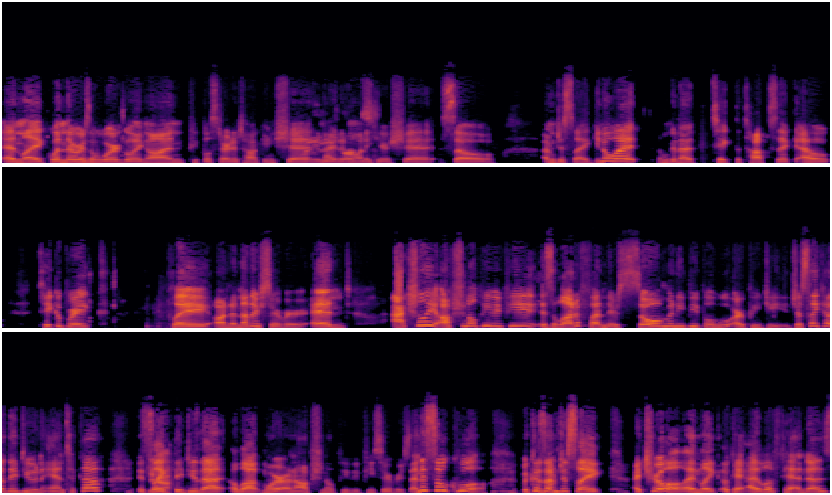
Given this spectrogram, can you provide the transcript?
And like when there was a war going on, people started talking shit and I didn't want to hear shit. So I'm just like, you know what? I'm gonna take the toxic out, take a break, play on another server. And actually optional PvP is a lot of fun. There's so many people who RPG. Just like how they do in Antica. It's Yeah. like they do that a lot more on optional PvP servers. And it's so cool because I'm just like I troll and like okay, I love pandas.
